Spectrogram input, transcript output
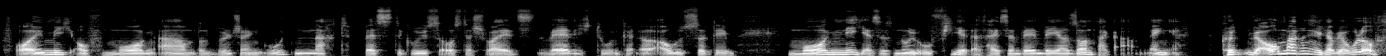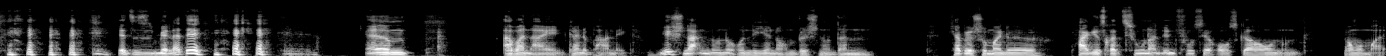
Freue mich auf morgen Abend und wünsche einen guten Nacht. Beste Grüße aus der Schweiz. Werde ich tun können. Außerdem morgen nicht. Es ist 0 Uhr 4. Das heißt, dann werden wir ja Sonntagabend. Ne? Könnten wir auch machen. Ich habe ja Urlaub. Jetzt ist es mir Latte. Ähm, aber nein, keine Panik. Wir schnacken nur eine Runde hier noch ein bisschen und dann. Ich habe ja schon meine Tagesration an Infos hier rausgehauen und schauen wir mal.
